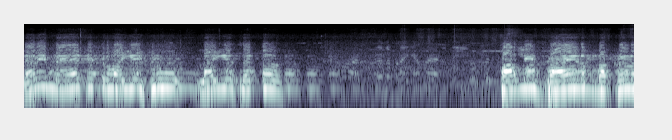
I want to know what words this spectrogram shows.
ਲੈ ਵੀ ਮੈਚ ਕਰਵਾਈਏ ਸ਼ੁਰੂ, ਲਾਈਏ ਸੈੱਟ ਪਰਲੀ ਸਾਈਡ ਮੱਖਣ,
